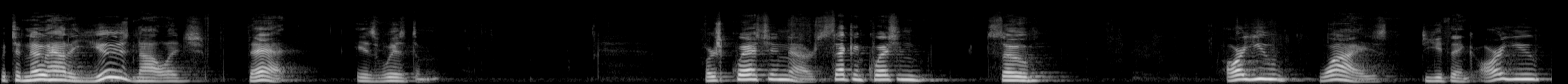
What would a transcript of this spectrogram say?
but to know how to use knowledge, that is wisdom. First question, our second question. So, are you wise, do you think? Are you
